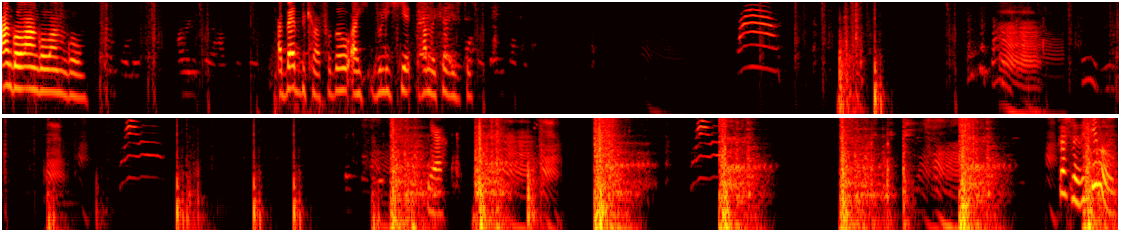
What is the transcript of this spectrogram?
I'm going, I'm going, I'm going. I better be careful though. I really hate having to kill these Yeah. Just moving table.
